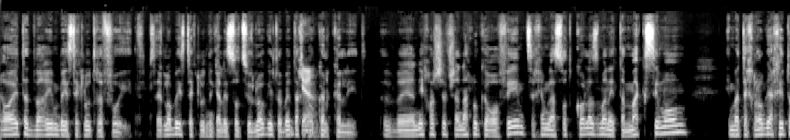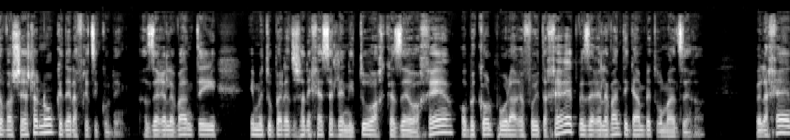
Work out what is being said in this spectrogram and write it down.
רואה את הדברים בהסתכלות רפואית, זה לא בהסתכלות נקרא לסוציולוגית ובטח כן. לא כלכלית. ואני חושב שאנחנו כרופאים צריכים לעשות כל הזמן את המקסימום עם הטכנולוגיה הכי טובה שיש לנו כדי להפחית סיכונים. אז זה רלוונטי אם מטופלת שנכנסת לניתוח כזה או אחר, או בכל פעולה רפואית אחרת, וזה רלוונטי גם בתרומת זרע. ולכן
